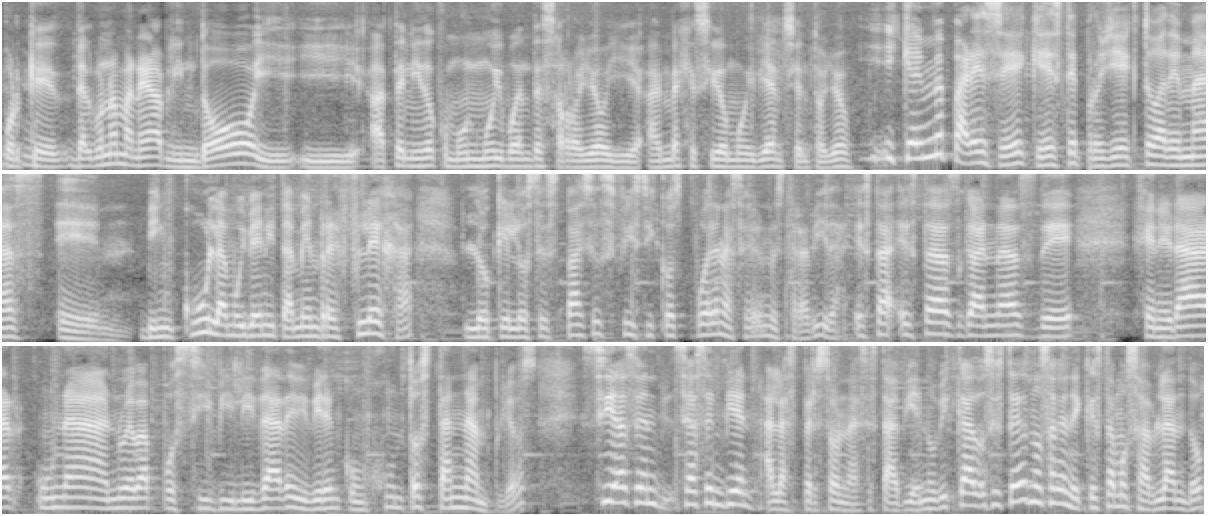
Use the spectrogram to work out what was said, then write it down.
porque de alguna manera blindó y, y ha tenido como un muy buen desarrollo y ha envejecido muy bien, siento yo. Y que a mí me parece que este proyecto además eh, vincula muy bien y también refleja lo que los espacios físicos pueden hacer en nuestra vida. Esta, estas ganas de generar una nueva posibilidad de vivir en conjuntos tan amplios, sí hacen, se hacen bien a las personas, está bien ubicado. Si ustedes no saben de qué estamos hablando,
